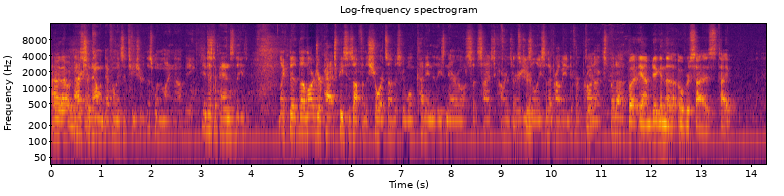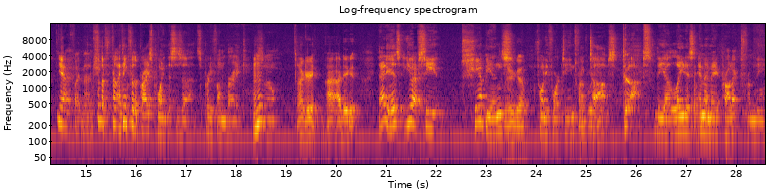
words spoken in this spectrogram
Oh, that make actually, sense. that one definitely is a T-shirt. This one might not be. It just depends. These, like the the larger patch pieces off of the shorts, obviously won't cut into these narrow sized cards very true. easily. So they're probably in different products. But uh, But yeah, I'm digging the oversized type yeah, fight match. for the for, I think for the price point, this is a it's a pretty fun break. Mm-hmm. So I agree. I, I dig it. that is UFC Champions There you go. 2014 from 2014. Topps. Topps. the uh, latest MMA product from the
